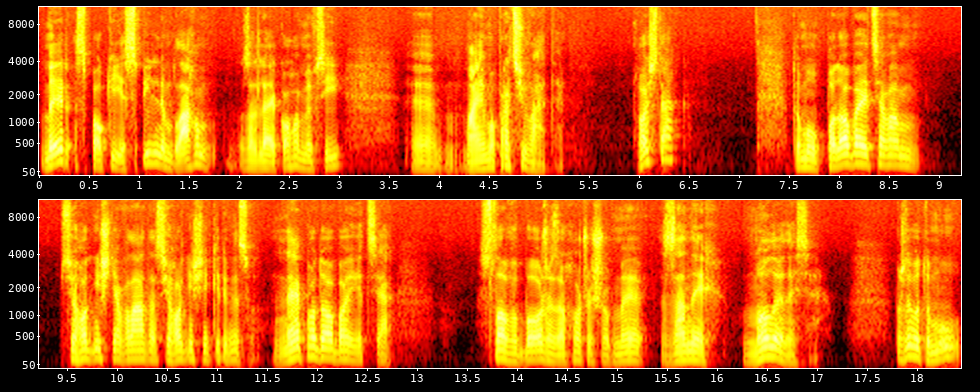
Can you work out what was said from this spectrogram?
мир, спокій є спільним благом, задля якого ми всі е, маємо працювати. Ось так. Тому подобається вам сьогоднішня влада, сьогоднішнє керівництво. Не подобається. Слово Боже захоче, щоб ми за них молилися. Можливо, тому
